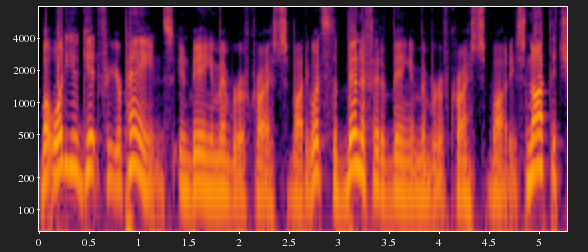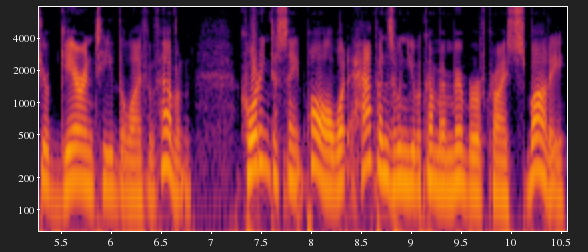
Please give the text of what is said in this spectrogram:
But what do you get for your pains in being a member of Christ's body? What's the benefit of being a member of Christ's body? It's not that you're guaranteed the life of heaven. According to St. Paul, what happens when you become a member of Christ's body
